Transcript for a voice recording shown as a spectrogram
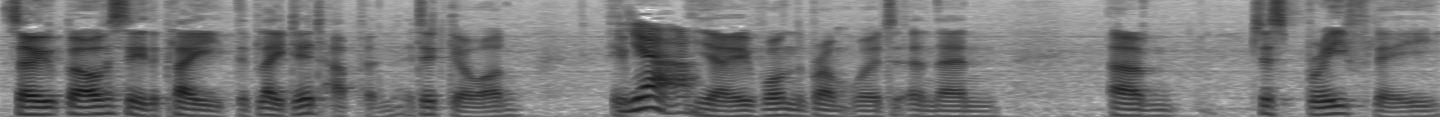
So, but obviously the play the play did happen. It did go on. It, yeah. Yeah, he won the Bruntwood, and then Um, just briefly,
